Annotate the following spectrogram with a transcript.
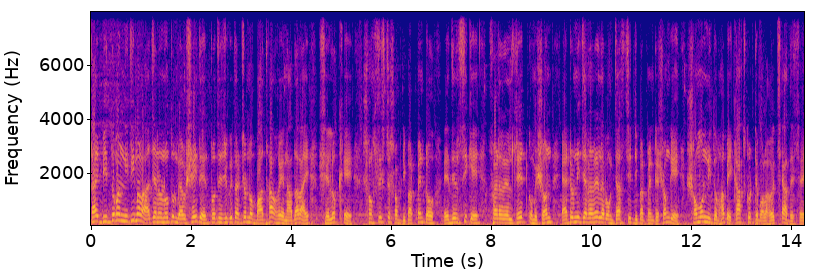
তাই বিদ্যমান নীতিমালা যেন নতুন ব্যবসায়ীদের প্রতিযোগিতার জন্য বাধা হয়ে না দাঁড়ায়, সে লক্ষ্যে সংশ্লিষ্ট সব ডিপার্টমেন্ট ও এজেন্সিকে federal trade commission, attorney general এবং জাস্টিস ডিপার্টমেন্টের সঙ্গে সমন্বিতভাবে কাজ করতে বলা হয়েছে আদেশে।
